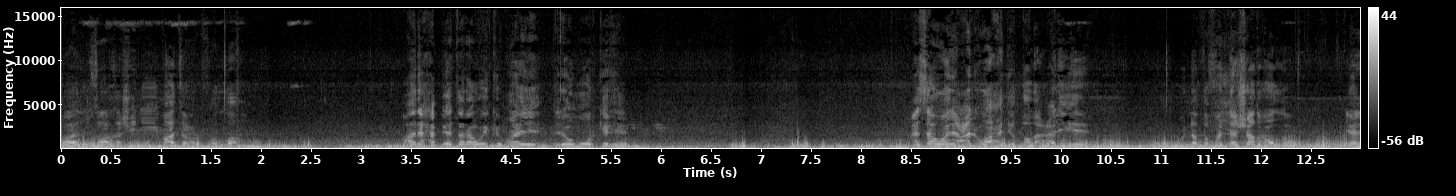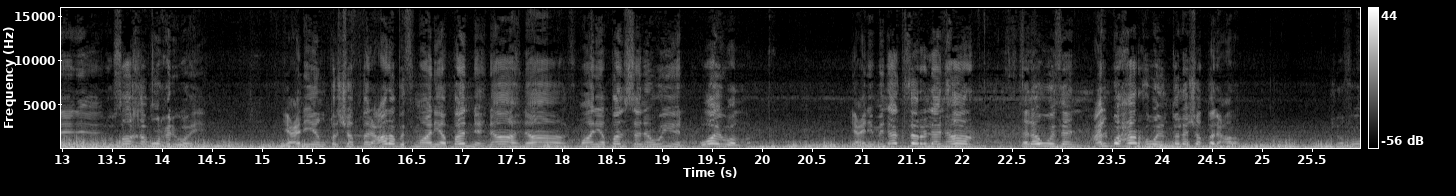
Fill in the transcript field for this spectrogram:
هاي الوساخة شنو؟ ما تعرف والله. أنا حبيت أراويكم هاي الأمور كلها. عسى ولعل واحد يطلع عليها. ونظف لنا شط والله. يعني الوساخة مو حلوة هي. يعني ينقل شط العرب 8 طن هنا هنا 8 طن سنويا. هواي والله. يعني من أكثر الأنهار تلوثا على البحر هو ينقلها شط العرب. شوفوا.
